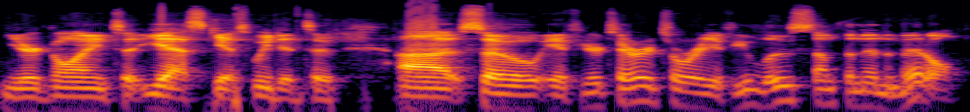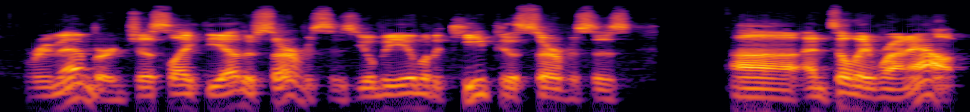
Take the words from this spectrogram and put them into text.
you're going to yes, yes, we did too. Uh, so if your territory, if you lose something in the middle, remember, just like the other services, you'll be able to keep your services uh, until they run out.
